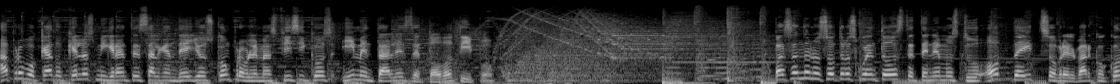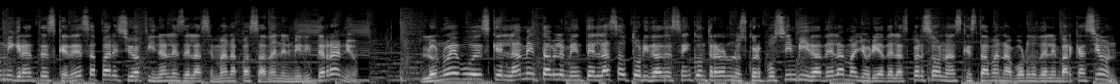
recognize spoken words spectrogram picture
ha provocado que los migrantes salgan de ellos con problemas físicos y mentales de todo tipo. Pasando a nosotros cuentos, te tenemos tu update sobre el barco con migrantes que desapareció a finales de la semana pasada en el Mediterráneo. Lo nuevo es que lamentablemente las autoridades encontraron los cuerpos sin vida de la mayoría de las personas que estaban a bordo de la embarcación.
